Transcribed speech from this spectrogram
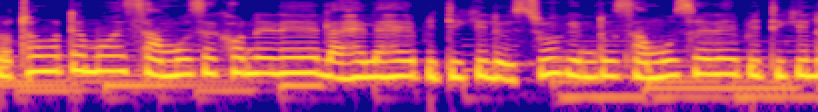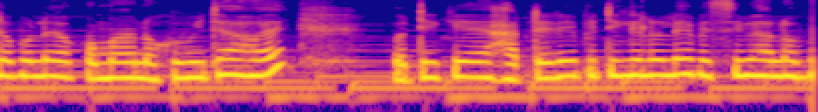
প্ৰথমতে মই চামুচ এখনেৰে লাহে লাহে পিটিকি লৈছোঁ কিন্তু চামুচেৰে পিটিকি ল'বলৈ অকণমান অসুবিধা হয়। গতিকে হাতেৰে পিটিকি ল'লেই বেছি ভাল হ'ব।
